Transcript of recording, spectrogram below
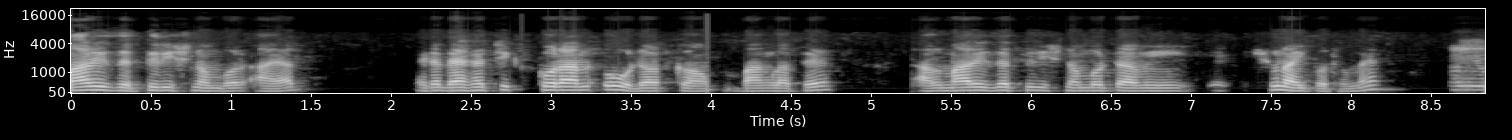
মারিজের তিরিশ নম্বর আয়াত এটা দেখাচ্ছি কোরআন ও ডট কম বাংলাতে আল মারিজের তিরিশ নম্বরটা আমি শুনাই প্রথমে غير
